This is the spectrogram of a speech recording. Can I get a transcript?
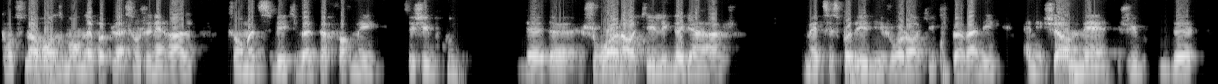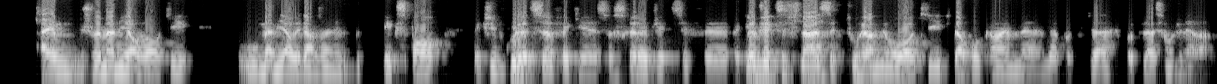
continuer à avoir du monde, la population générale, qui sont motivés, qui veulent performer. Tu sais, j'ai beaucoup de, de, joueurs de hockey ligue de garage, mais tu sais, c'est pas des, des, joueurs de hockey qui peuvent aller à NHL, mais j'ai beaucoup de je veux m'améliorer au hockey ou m'améliorer dans un export. Fait que j'ai beaucoup de ça, fait que ça serait l'objectif. Euh, fait que l'objectif final, c'est de tout ramener au hockey puis d'avoir quand même la population générale.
